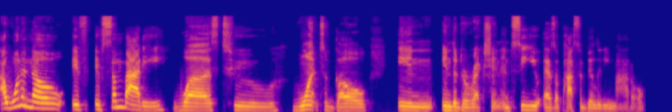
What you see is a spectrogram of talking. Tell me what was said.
i want to know if if somebody was to want to go in in the direction and see you as a possibility model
